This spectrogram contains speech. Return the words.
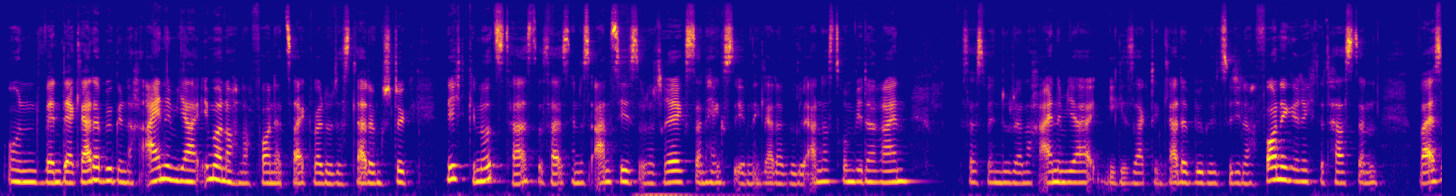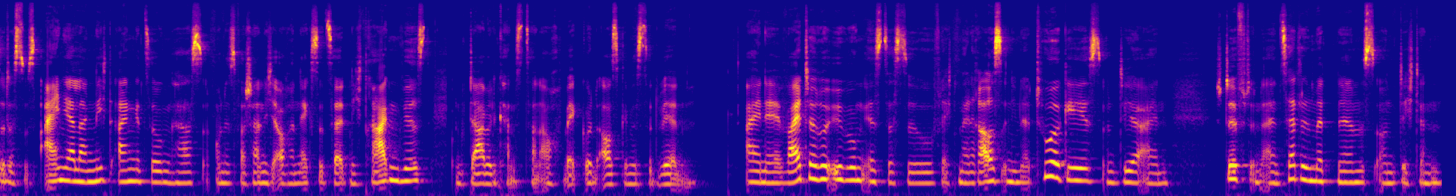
Und wenn der Kleiderbügel nach einem Jahr immer noch nach vorne zeigt, weil du das Kleidungsstück nicht genutzt hast, das heißt, wenn du es anziehst oder trägst, dann hängst du eben den Kleiderbügel andersrum wieder rein. Das heißt, wenn du dann nach einem Jahr, wie gesagt, den Kleiderbügel zu dir nach vorne gerichtet hast, dann weißt du, dass du es ein Jahr lang nicht angezogen hast und es wahrscheinlich auch in nächster Zeit nicht tragen wirst. Und damit kann es dann auch weg und ausgemistet werden. Eine weitere Übung ist, dass du vielleicht mal raus in die Natur gehst und dir einen Stift und einen Zettel mitnimmst und dich dann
